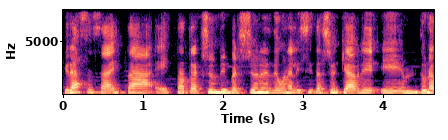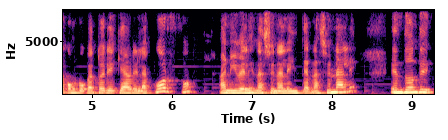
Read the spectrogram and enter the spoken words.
gracias a esta, esta atracción de inversiones de una licitación que abre, eh, de una convocatoria que abre la Corfo a niveles nacionales e internacionales, en donde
